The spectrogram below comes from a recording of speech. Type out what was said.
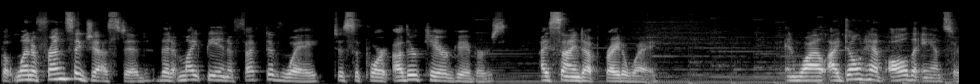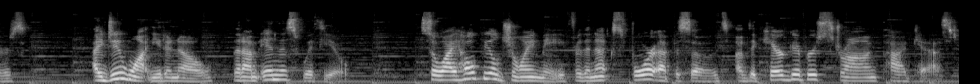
But when a friend suggested that it might be an effective way to support other caregivers, I signed up right away. And while I don't have all the answers, I do want you to know that I'm in this with you. So I hope you'll join me for the next four episodes of the Caregivers Strong podcast.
